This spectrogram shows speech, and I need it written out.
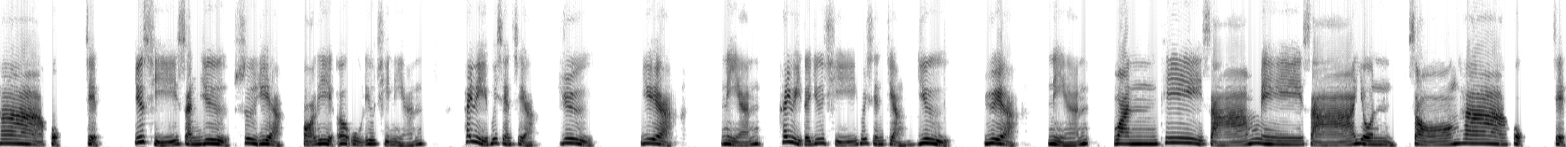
ห้าหกเจ็ด日期三日四月佛历二五六七年泰语会先写日月年泰语的日期会 先讲日月年วันที่สามเมษายนสองห้าหกเจ็ด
